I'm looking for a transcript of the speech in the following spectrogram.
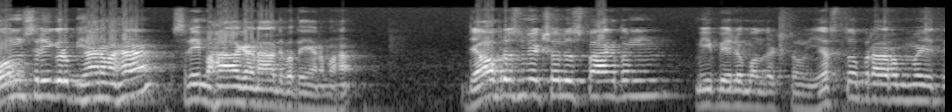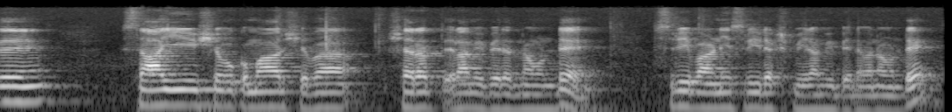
ఓం శ్రీ గురుభ్యో నమ. శ్రీ మహాగణాధిపతయ నమ. దేవప్రసమీక్షలు స్వాగతం. మీ పేరు మొదలక్షణం ఎస్తో ప్రారంభమైతే సాయి శివకుమార్ శివ శరత్ ఇలా మీ పేరు ఏదైనా ఉంటే శ్రీవాణి శ్రీలక్ష్మి ఇలా మీ పేరు ఏమైనా ఉంటే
